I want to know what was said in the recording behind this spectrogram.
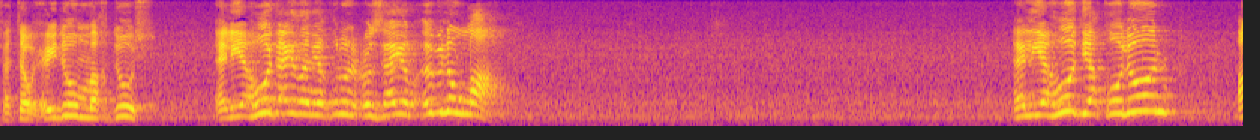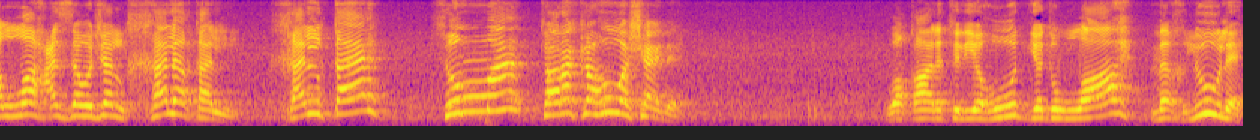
فتوحيدهم مخدوش اليهود أيضا يقولون عزير ابن الله. اليهود يقولون الله عز وجل خلق الخلق ثم تركه وشأنه. وقالت اليهود يد الله مغلولة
